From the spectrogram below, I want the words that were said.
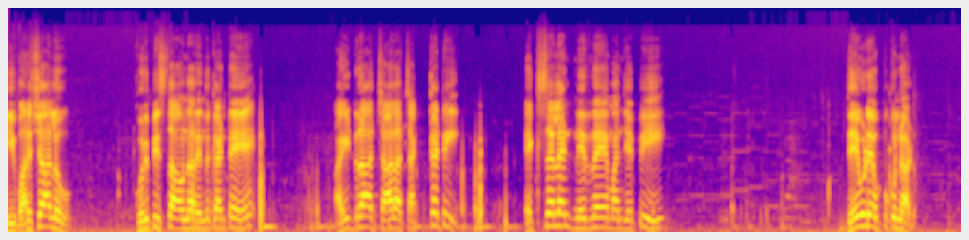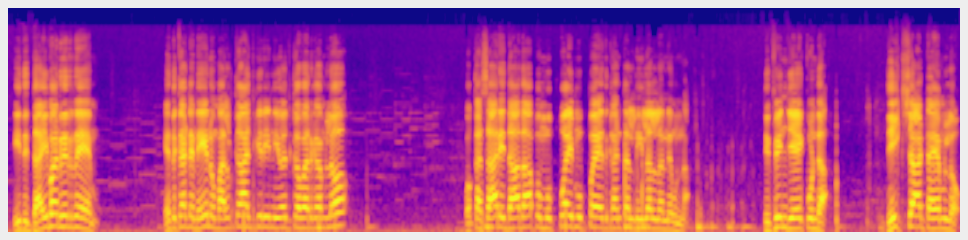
ఈ వర్షాలు కురిపిస్తూ ఉన్నారు. ఎందుకంటే హైడ్రా చాలా చక్కటి ఎక్సలెంట్ నిర్ణయం అని చెప్పి దేవుడే ఒప్పుకున్నాడు. ఇది దైవ నిర్ణయం. ఎందుకంటే నేను మల్కాజ్గిరి నియోజకవర్గంలో ఒకసారి దాదాపు ముప్పై ముప్పై ఐదు గంటలు నీళ్ళల్లోనే ఉన్నా. టిఫిన్ చేయకుండా దీక్షా టైంలో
